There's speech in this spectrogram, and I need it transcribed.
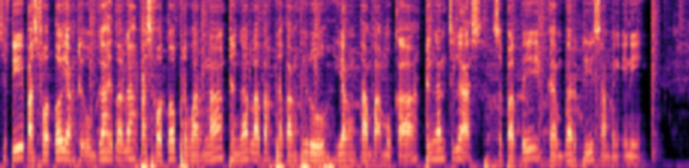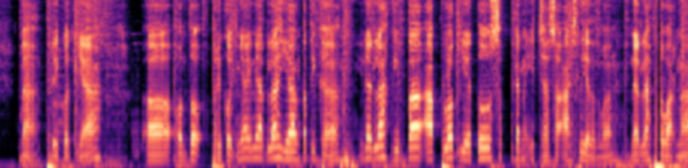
Jadi pas foto yang diunggah itu adalah pas foto berwarna dengan latar belakang biru yang tampak muka dengan jelas seperti gambar di samping ini. Nah berikutnya uh, untuk berikutnya ini adalah yang ketiga. Ini adalah kita upload yaitu scan ijazah asli ya teman-teman. Ini adalah berwarna.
